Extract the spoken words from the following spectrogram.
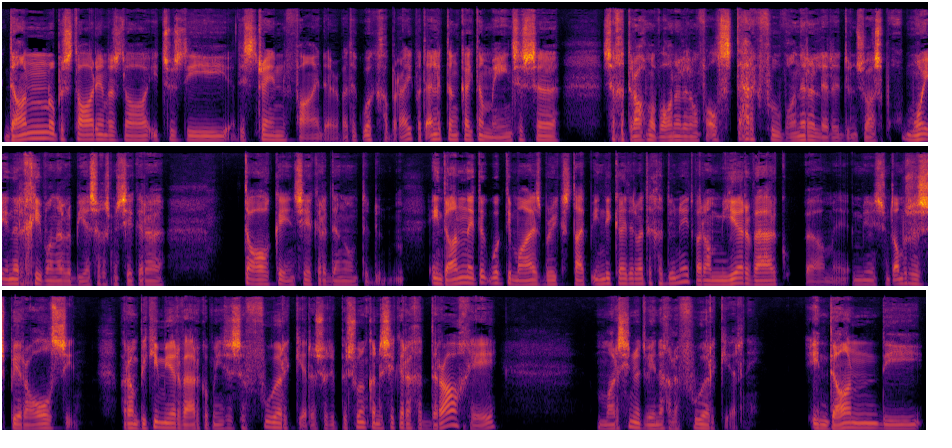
Dan op 'n stadium was daar iets soos die die strength finder wat ek ook gebruik wat eintlik dan kyk na mense se se gedrag maar waarna hulle dan veral sterk voel wanneer hulle dit doen. So as mooi energie wanneer hulle besig is met sekere take en sekere dinge om te doen. En dan het ek ook die Myers-Briggs type indicator wat ek gedoen het wat dan meer werk um, mense moet amper so 'n spiraal sien. Wat dan bietjie meer werk op mense se voorkeure. So die persoon kan 'n sekere gedrag hê maar sien noodwendig hulle voorkeur nie. En dan die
